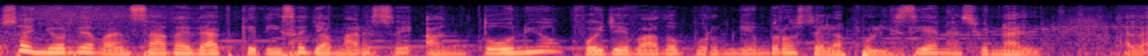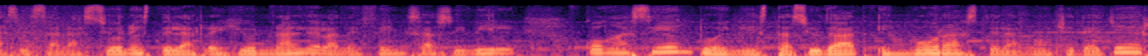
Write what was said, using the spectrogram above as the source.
señor de avanzada edad que dice llamarse Antonio fue llevado por miembros de la Policía Nacional a las instalaciones de la Regional de la Defensa Civil con asiento en esta ciudad en horas de la noche de ayer.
